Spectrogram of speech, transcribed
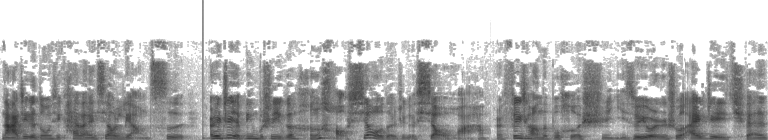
拿这个东西开玩笑两次，而且这也并不是一个很好笑的这个笑话哈，非常的不合时宜，所以有人说挨这一拳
